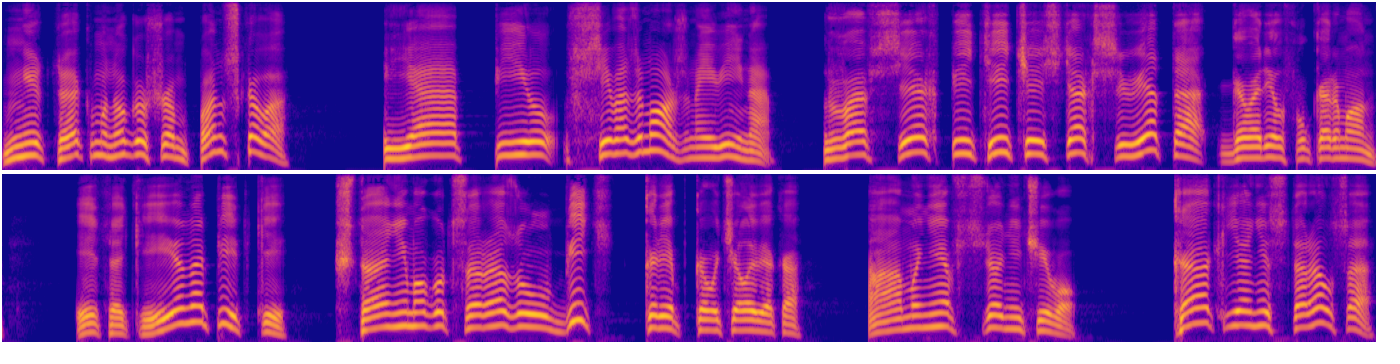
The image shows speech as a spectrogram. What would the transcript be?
не так много шампанского». «Я пил всевозможные вина. «Во всех пяти частях света, — говорил Фукармон, — и такие напитки, что они могут сразу убить крепкого человека, а мне все ничего. Как я ни старался,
